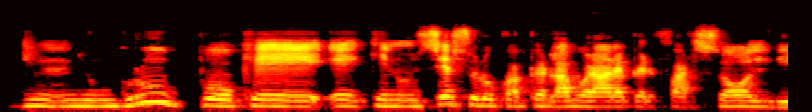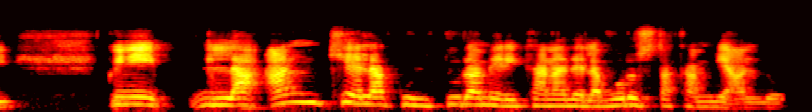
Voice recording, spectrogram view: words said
di un- di un gruppo che, e che non sia solo qua per lavorare per far soldi. Quindi la- anche la cultura americana del lavoro sta cambiando.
